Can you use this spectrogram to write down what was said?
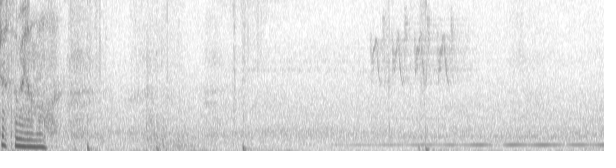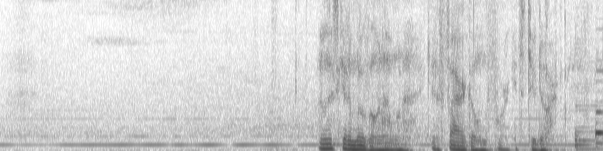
Just some animal. Well, let's get a move on. I want to get a fire going before it gets too dark.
